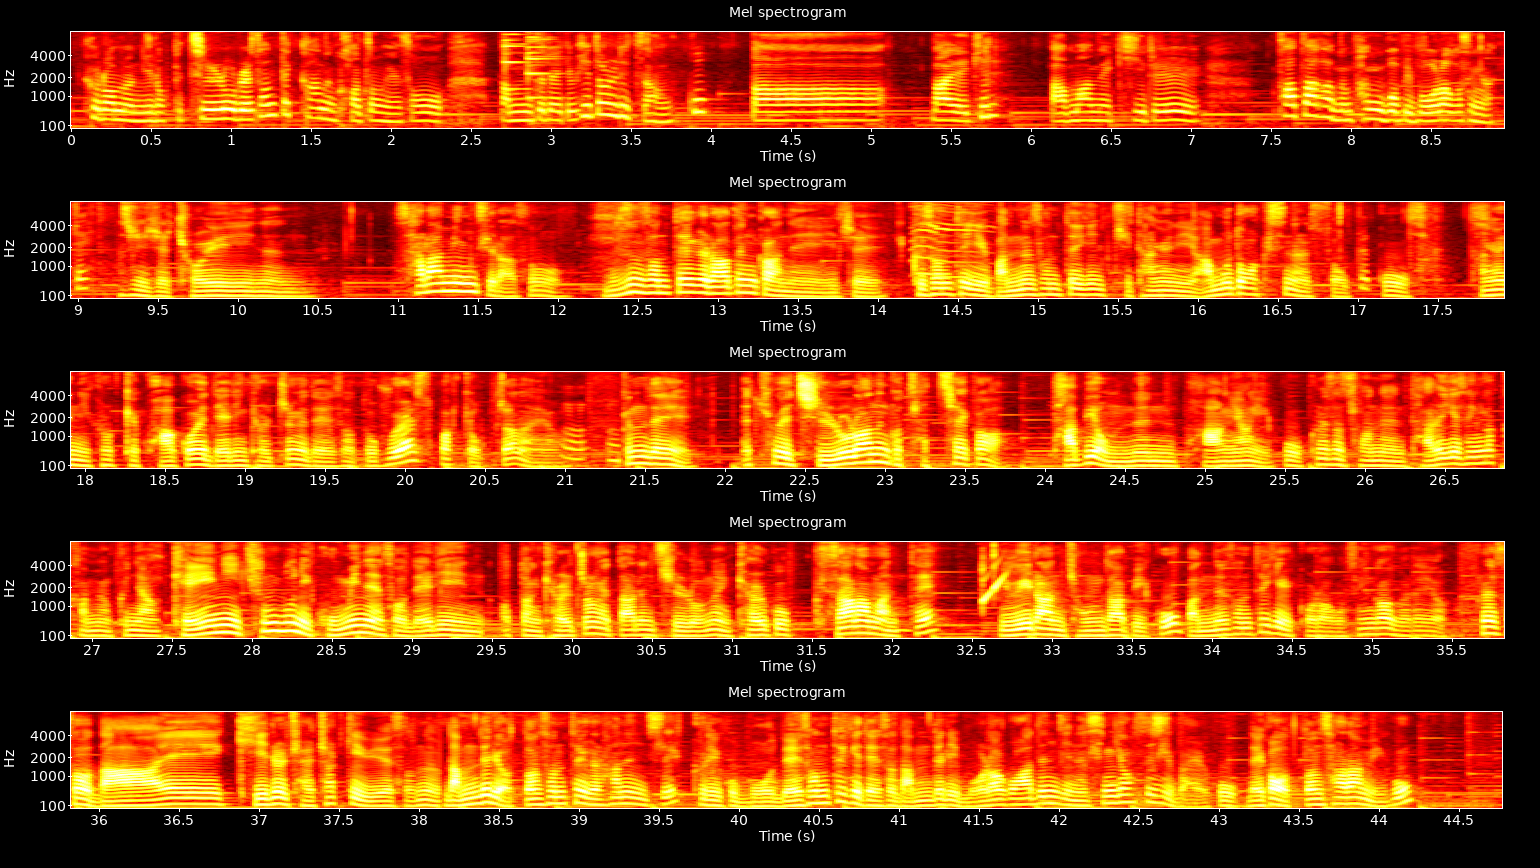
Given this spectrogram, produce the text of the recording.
그러면 이렇게 진로를 선택하는 과정에서 남들에게 휘둘리지 않고 나 나의 길, 나만의 길을 찾아가는 방법이 뭐라고 생각해? 사실 이제 저희는 사람인지라서 무슨 선택을 하든 간에 이제 그 선택이 맞는 선택일지 당연히 아무도 확신할 수 없고 그치. 당연히 그렇게 과거에 내린 결정에 대해서도 후회할 수밖에 없잖아요. 응, 응. 근데 애초에 진로라는 것 자체가 답이 없는 방향이고 그래서 저는 다르게 생각하면 그냥 개인이 충분히 고민해서 내린 어떤 결정에 따른 진로는 결국 그 사람한테 유일한 정답이고 맞는 선택일 거라고 생각을 해요. 그래서 나의 길을 잘 찾기 위해서는 남들이 어떤 선택을 하는지 그리고 뭐 내 선택에 대해서 남들이 뭐라고 하든지는 신경 쓰지 말고 내가 어떤 사람이고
